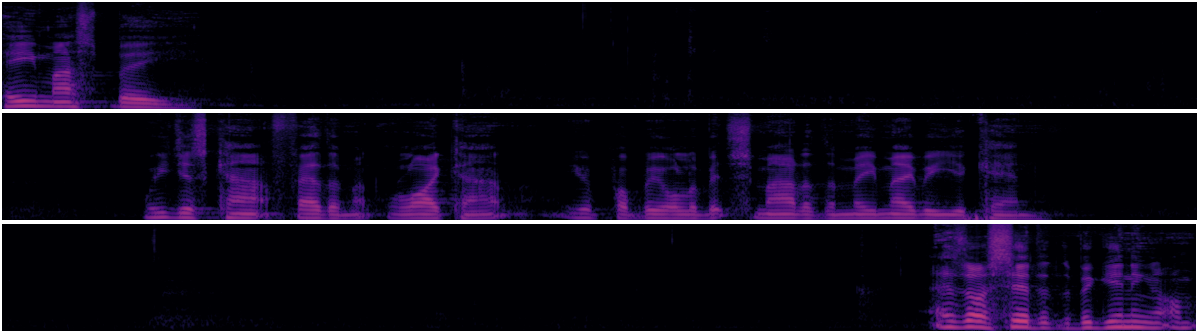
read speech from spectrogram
he must be. We just can't fathom it. Well, I can't. You're probably all a bit smarter than me. Maybe you can. As I said at the beginning, um,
